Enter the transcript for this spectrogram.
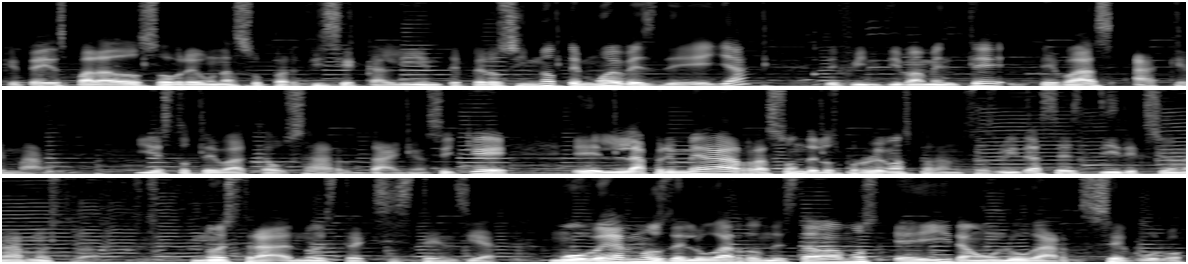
que te hayas parado sobre una superficie caliente, pero si no te mueves de ella, definitivamente te vas a quemar. Y esto te va a causar daño. Así que eh, la primera razón de los problemas para nuestras vidas es direccionar nuestra, nuestra, nuestra existencia, movernos del lugar donde estábamos e ir a un lugar seguro.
